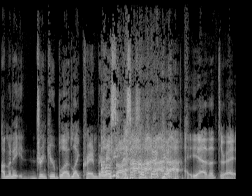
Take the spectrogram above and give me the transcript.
I'm gonna drink your blood like cranberry Oh, sauce or something. yeah, that's right.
